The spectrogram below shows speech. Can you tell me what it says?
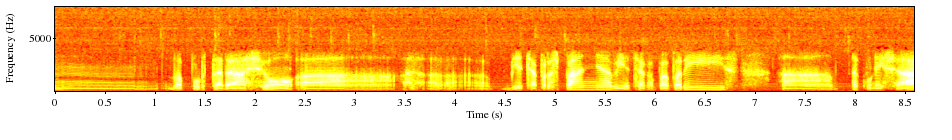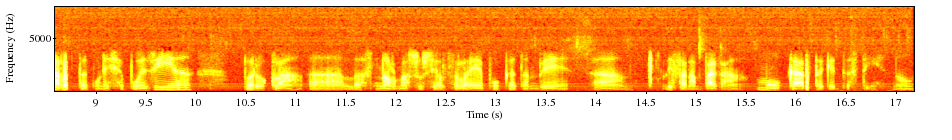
mm, la portarà això a, a, a viatjar per Espanya, a viatjar cap a París, a, a conèixer art, a conèixer poesia, però clar, eh, les normes socials de l'època també eh, li faran pagar molt car aquest destí, no?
